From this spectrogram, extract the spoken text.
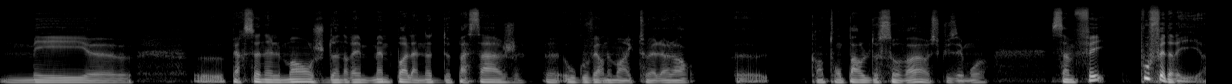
mais personnellement, je ne donnerais même pas la note de passage au gouvernement actuel. Alors, euh, quand on parle de sauveur, excusez-moi, ça me fait pouffer de rire.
